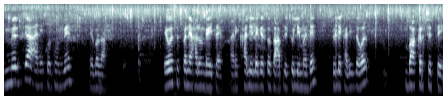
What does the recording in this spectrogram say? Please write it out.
मिरच्या आणि कोथिंबीर. हे बघा. व्यवस्थितपणे हलवून घ्यायचं आहे. आणि खाली लगेचच आपली चुलीमध्ये चुलीखाली जवळ भाकर शिजते.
